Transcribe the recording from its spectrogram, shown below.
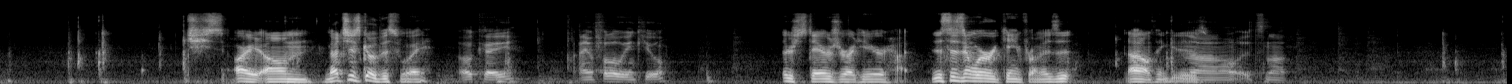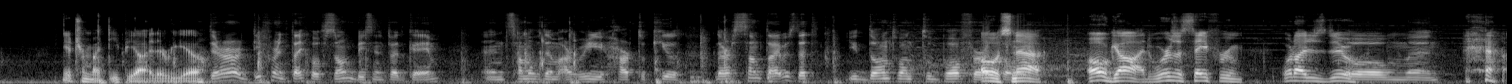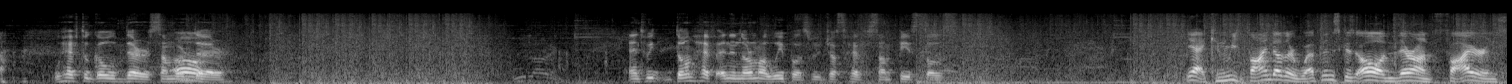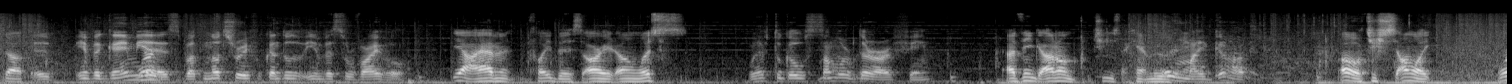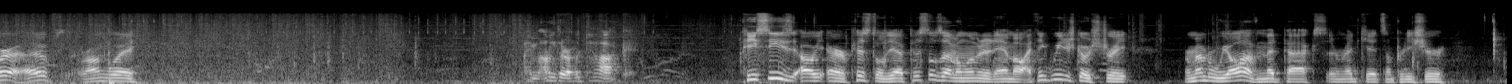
Jeez. Alright, um, let's just go this way. Okay, I'm following you. There's stairs right here. This isn't where we came from, is it? I don't think it is. No, it's not. Yeah, turn my DPI. There we go. There are different type of zombies in that game, and some of them are really hard to kill. There are some types that you don't want to bother. Oh, snap. Oh, God. Where's the safe room? What'd I just do? Oh man, we have to go there, somewhere Oh. there. And we don't have any normal weapons, we just have some pistols. Yeah, can we find other weapons? Because, oh, they're on fire and stuff. Uh, in the game, Where- yes, but not sure if we can do it in the survival. Yeah, I haven't played this. Alright, um, let's... We have to go somewhere there, I think. I think I don't... Jeez, I can't move. Oh my god. Oh, jeez, I'm like... Where... Oops, wrong way. I'm under attack. PCs, oh, or pistols, yeah, pistols have unlimited ammo. I think we just go straight. Remember, we all have med packs or med kits, I'm pretty sure.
